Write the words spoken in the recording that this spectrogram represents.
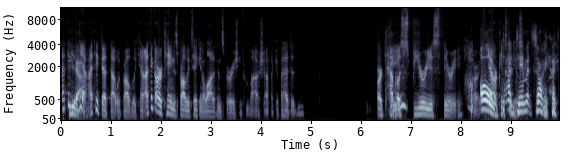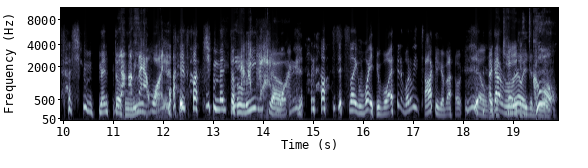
I think yeah. yeah, I think that that would probably count. I think Arcane is probably taking a lot of inspiration from BioShock. If I had to have a spurious theory, or Oh, Arcane God damn it. Sorry. I thought you meant the Not League. that one. I thought you meant the Not League show. one. And I was just like, wait, what? What are we talking about? No, I got K really cool.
